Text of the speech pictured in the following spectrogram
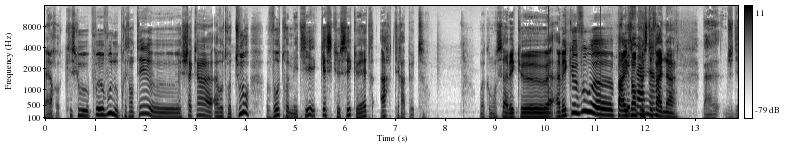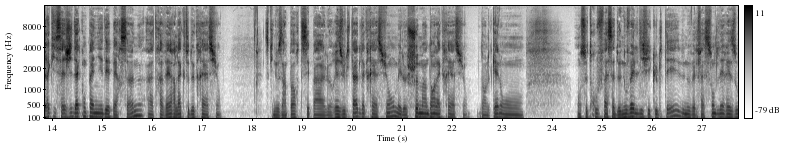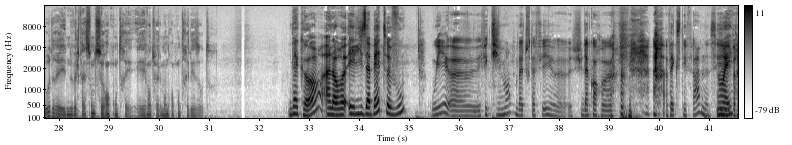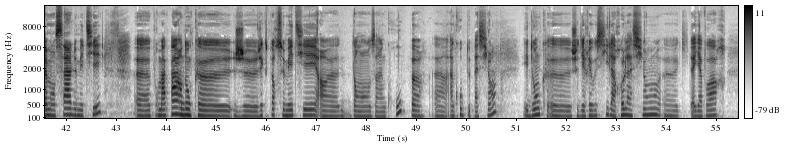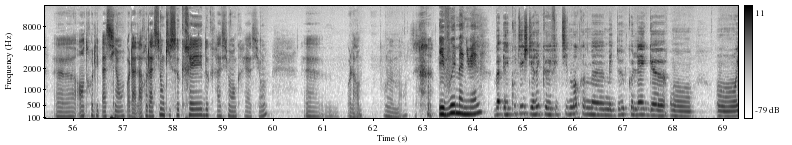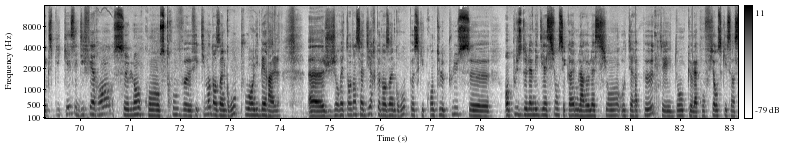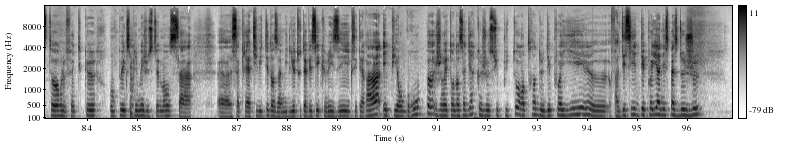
alors qu'est-ce que vous pouvez-vous nous présenter euh, chacun à votre tour votre métier? Qu'est-ce que c'est que être art-thérapeute On va commencer avec, euh, avec vous, euh, par exemple, Stéphane. Bah, je dirais qu'il s'agit d'accompagner des personnes à travers l'acte de création. Ce qui nous importe, c'est pas le résultat de la création, mais le chemin dans la création, dans lequel on, on se trouve face à de nouvelles difficultés, de nouvelles façons de les résoudre et une nouvelle façon de se rencontrer et éventuellement de rencontrer les autres. D'accord. Alors Elisabeth, vous? Oui, euh, effectivement, bah, tout à fait. euh, je suis d'accord euh, avec Stéphane. C'est Ouais. vraiment ça le métier. Pour ma part, donc, je- j'explore ce métier dans un groupe, un groupe de patients, et donc, je dirais aussi la relation qu'il va y avoir entre les patients. Voilà, la relation qui se crée de création en création. Voilà, pour le moment. et vous, Emmanuel? Bah, écoutez, je dirais qu'effectivement, comme euh, mes deux collègues euh, ont, ont expliqué, c'est différent selon qu'on se trouve euh, effectivement dans un groupe ou en libéral. Euh, J'aurais tendance à dire que dans un groupe, ce qui compte le plus, euh, en plus de la médiation, c'est quand même la relation au thérapeute et donc euh, la confiance qui s'instaure, le fait qu'on peut exprimer justement sa, euh, sa créativité dans un milieu tout à fait sécurisé, etc. Et puis en groupe, j'aurais tendance à dire que je suis plutôt en train de déployer, euh, enfin d'essayer de déployer un espace de jeu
